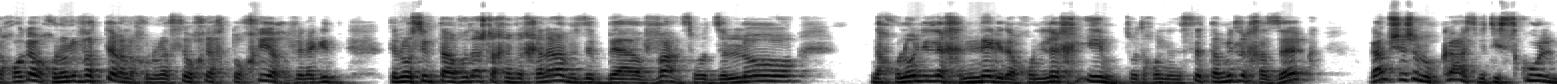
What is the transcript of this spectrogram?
אנחנו אגב, אנחנו לא נוותר, אנחנו ננסה הוכיח תוכיח, ונגיד, אתם לא עושים את העבודה שלכם וכן הלאה, וזה באהבה. זאת אומרת, זה לא, אנחנו לא נלך נגד, אנחנו נלך עם. זאת אומרת, אנחנו ננסה תמיד לחזק, גם כשיש לנו כעס ותסכול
